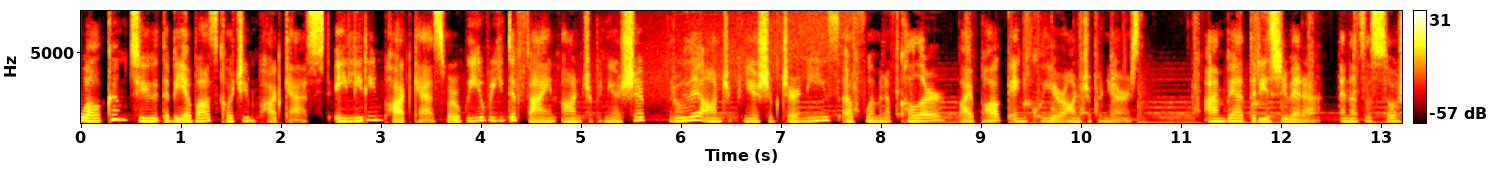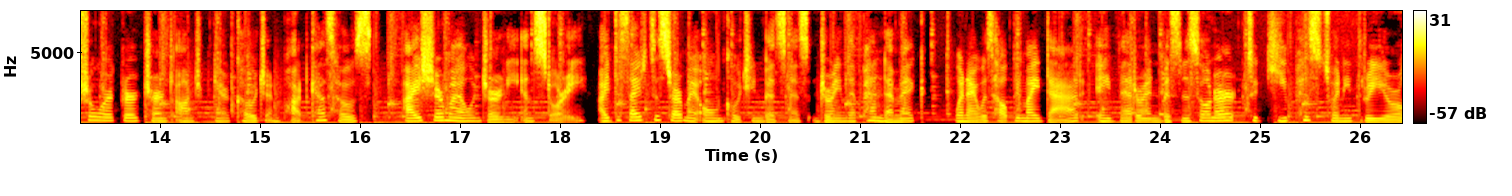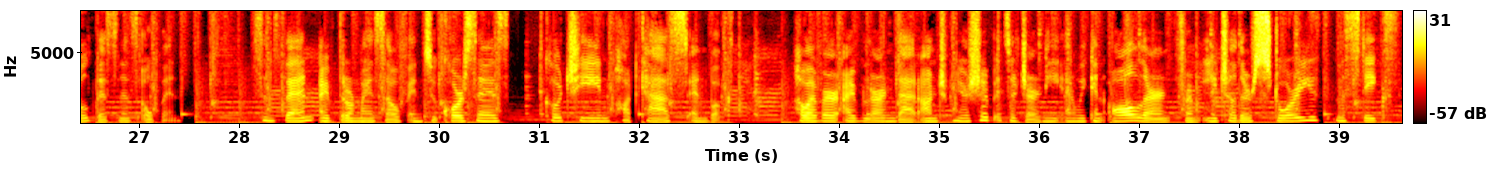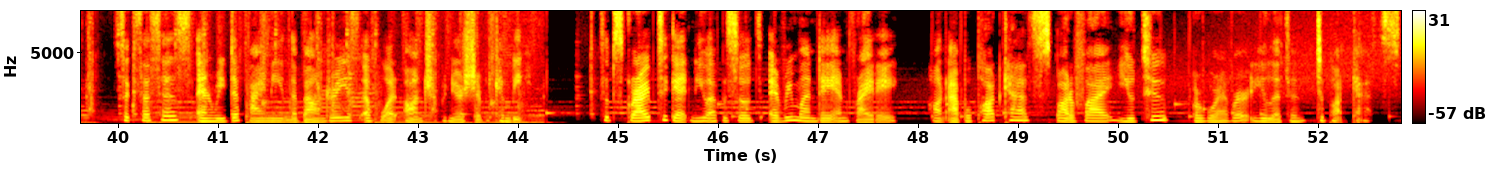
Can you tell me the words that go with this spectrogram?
Welcome to the Be a Boss Coaching Podcast, a leading podcast where we redefine entrepreneurship through the entrepreneurship journeys of women of color, BIPOC, and queer entrepreneurs. I'm Beatriz Rivera, and as a social worker turned entrepreneur coach and podcast host, I share my own journey and story. I decided to start my own coaching business during the pandemic when I was helping my dad, a veteran business owner, to keep his 23 year old business open. Since then, I've thrown myself into courses, coaching, podcasts, and books. However, I've learned that entrepreneurship is a journey and we can all learn from each other's stories, mistakes, successes, and redefining the boundaries of what entrepreneurship can be. Subscribe to get new episodes every Monday and Friday on Apple Podcasts, Spotify, YouTube, or wherever you listen to podcasts.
